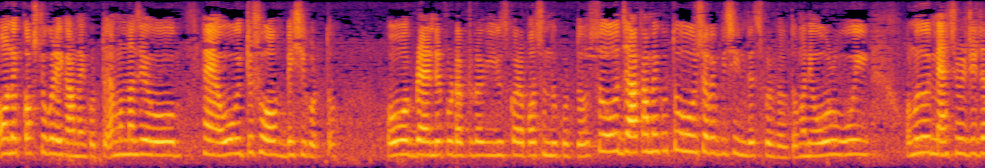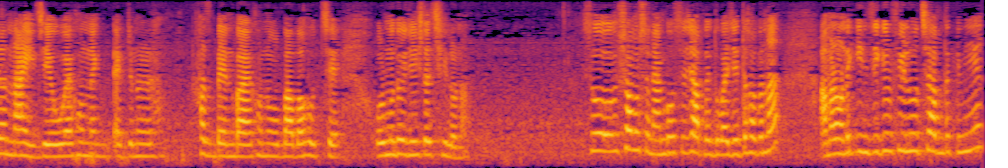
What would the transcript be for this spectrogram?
অনেক কষ্ট করে কামাই করতো। এমন না যে ও হ্যাঁ ও একটু শো অফ বেশি করতো। ও ব্র্যান্ডের প্রোডাক্ট ইউজ করা পছন্দ করতো। সো যা কামাই করতো, ও সবে বেশি ইনভেস্ট করে ফেলতো। মানে ওর ওই, ওর মধ্যে ওই ম্যাচুরিটিটা নাই যে ও এখন এক- একজনের হাজব্যান্ড বা এখন ও বাবা হচ্ছে, ওর মধ্যে ওই জিনিসটা ছিল না। সো সমস্যা নেই। আমি বলছি যে আপনি দুবাই যেতে হবে না। আমার অনেক ইনসিকিউর ফিল হচ্ছে আপনাকে নিয়ে।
